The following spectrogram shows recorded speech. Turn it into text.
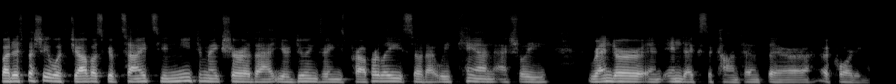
But especially with JavaScript sites, you need to make sure that you're doing things properly so that we can actually render and index the content there accordingly.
